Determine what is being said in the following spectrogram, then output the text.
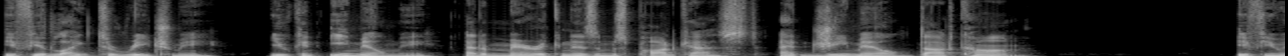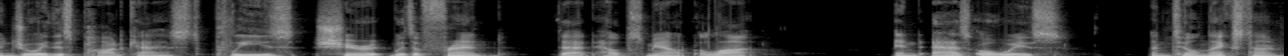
If you'd like to reach me, you can email me at americanismspodcast at gmail.com. If you enjoy this podcast, please share it with a friend. That helps me out a lot. And as always, until next time.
